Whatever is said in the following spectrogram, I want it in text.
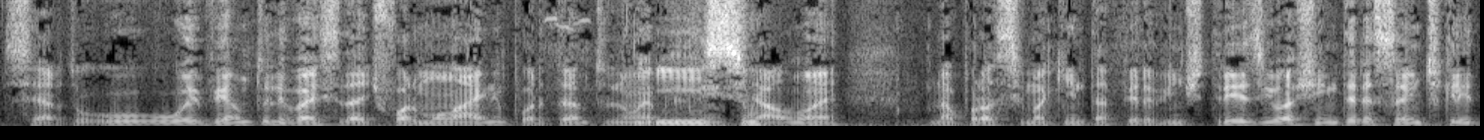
Certo. O, o, evento ele vai se dar de forma online, portanto, ele não é presencial, Isso. não é? Na próxima quinta-feira, 23, e eu achei interessante que ele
